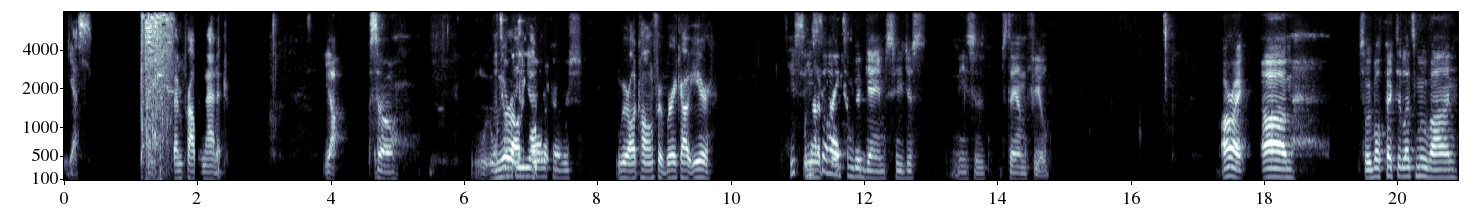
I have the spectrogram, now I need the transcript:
Yes. Been problematic. Yeah. So we were all uh, recovers. We were all calling for a breakout year. He's, he still had some good games. He just needs to stay on the field. All right. Um, so we both picked it. Let's move on.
